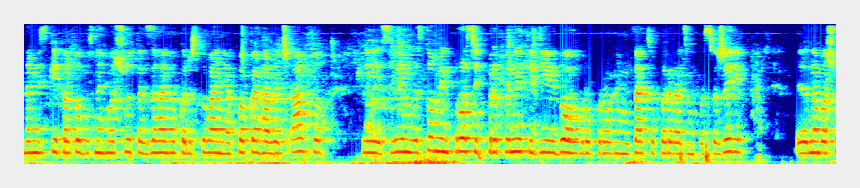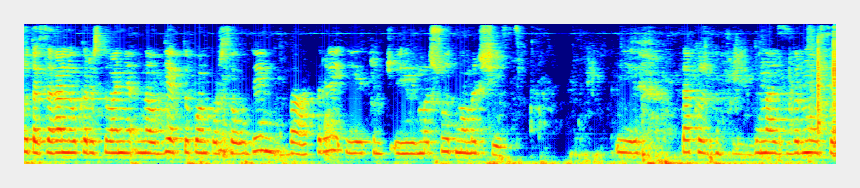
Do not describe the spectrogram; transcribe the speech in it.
на міських автобусних маршрутах загального користування ПП Галич Авто. І своїм листом він просить припинити дію договору про організацію перевезень пасажирів е, на маршрутах загального користування на об'єкту конкурсу 1, 2, 3 і, маршрут номер 6. І також до нас звернувся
